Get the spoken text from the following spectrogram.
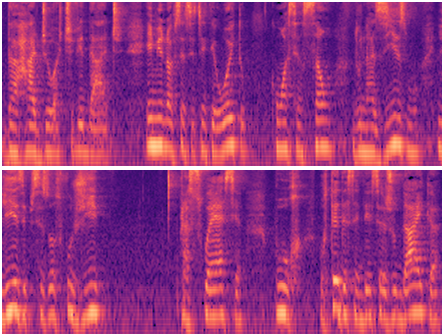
da radioatividade. Em 1938, com a ascensão do nazismo, Lise precisou fugir para a Suécia por, por ter descendência judaica,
